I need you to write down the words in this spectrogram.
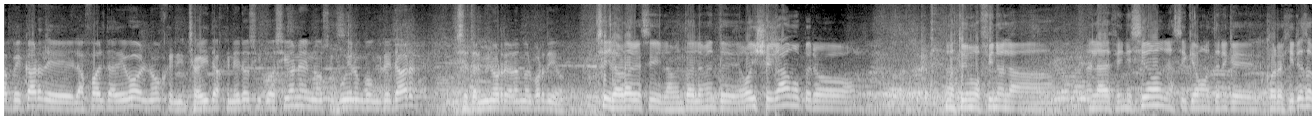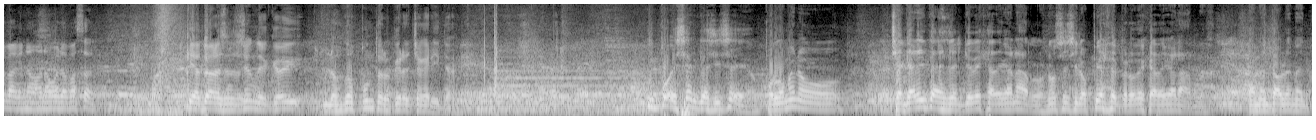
vuelve a pecar de la falta de gol, ¿no? Chaguita generó situaciones, no se pudieron concretar y se terminó regalando el partido. Sí, la verdad que sí, lamentablemente. Hoy llegamos, pero no estuvimos finos en la, en la definición, así que vamos a tener que corregir eso para que no, no vuelva a pasar. Queda toda la sensación de que hoy los dos puntos los pierde Chacarita. Y puede ser que así sea. Por lo menos Chacarita es el que deja de ganarlos. No sé si los pierde, pero deja de ganarlos, lamentablemente.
